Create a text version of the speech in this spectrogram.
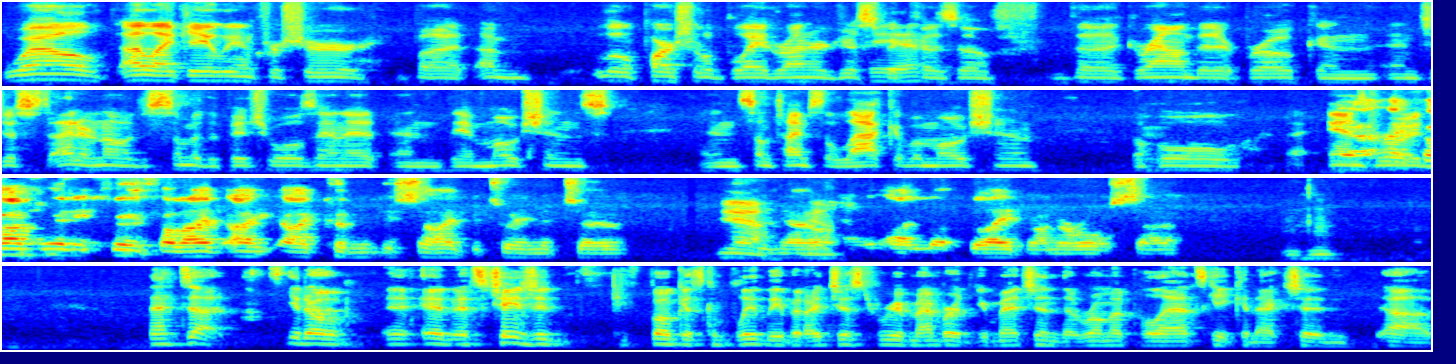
Well, I like Alien for sure, but I'm a little partial to Blade Runner just Yeah. because of the ground that it broke and and just I don't know, just some of the visuals in it and the emotions and sometimes the lack of emotion, the whole Yeah, android. if I'm really truthful, I, I, I couldn't decide between the two. yeah, You know, yeah. I, I love Blade Runner also. Mhm. That's uh, you know, it, it- it's changed the focus completely. But I just remembered you mentioned the Roman Polanski connection. Uh,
